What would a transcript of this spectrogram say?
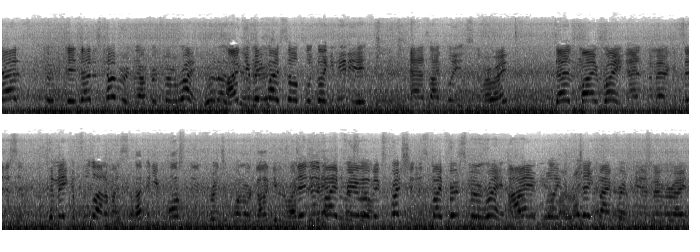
that's that is covered in our First Amendment right. I can make myself look like an idiot as I please. Am I right? That is my right as an American citizen to make a fool out of myself. How can you possibly infringe upon our God-given right? This We is my freedom of expression. This is my First Amendment right. I am willing to take my First Amendment right.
